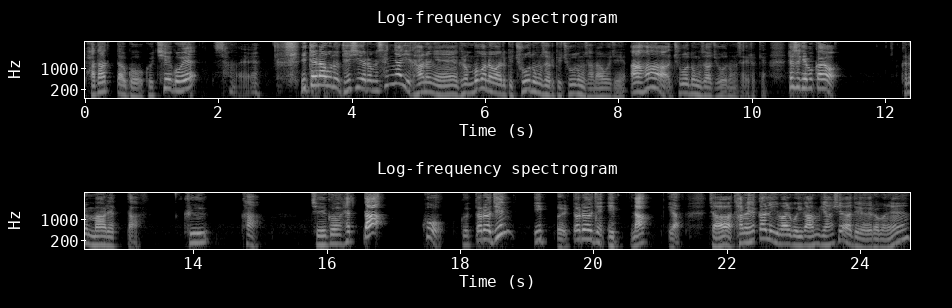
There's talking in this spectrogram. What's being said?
받았다고 그 최고의 상을. 이때 나오는 대시 여러분 생략이 가능해. 그럼 뭐가 나와? 이렇게 주어 동사 이렇게 주어 동사 나오지. 아하 주어 동사 주어 동사 이렇게. 해석해 볼까요? 그는 말했다. 그가. 제거했다. 코 그 떨어진 잎을 떨어진 잎 낙엽 자 단어 헷갈리지 말고 이거 암기하셔야 돼요 여러분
